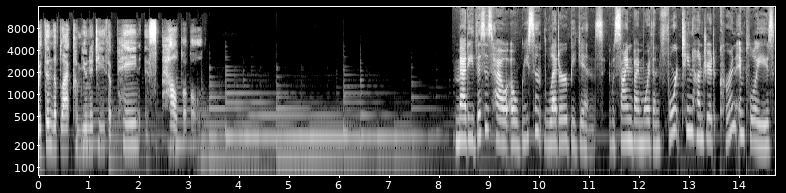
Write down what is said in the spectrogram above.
Within the Black community, the pain is palpable. Maddie, this is how a recent letter begins. It was signed by more than 1,400 current employees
